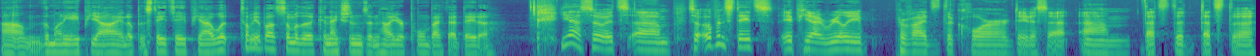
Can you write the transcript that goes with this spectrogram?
um, the Money API and Open States API. What tell me about some of the connections and how you're pulling back that data? Yeah, so it's um, so Open States API really provides the core data set. Um, that's the that's the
